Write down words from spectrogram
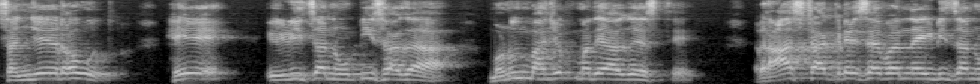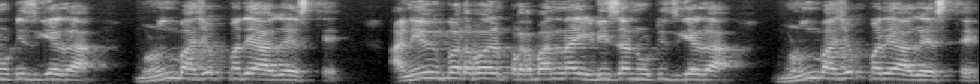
संजय राऊत हे ईडीचा नोटीस आगा म्हणून भाजपमध्ये आगे असते. राज ठाकरे साहेबांना ईडीचा नोटीस गेला म्हणून भाजपमध्ये आगे असते. अनिल परब परबांना ईडीचा नोटीस गेला म्हणून भाजपमध्ये आगे असते.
